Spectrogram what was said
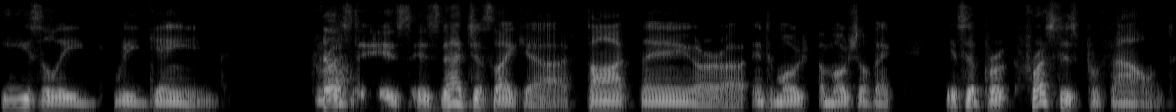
easily regained. Trust no. is is not just like a thought thing or a emotional thing. It's a trust is profound.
